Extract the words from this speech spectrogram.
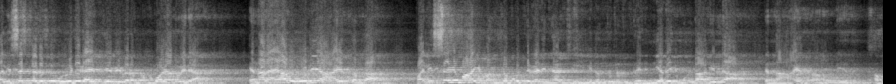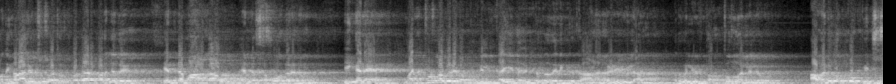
പലിശക്കെടുത്ത് വീട് കയറ്റിയ വിവരം അപ്പോഴാണ് വരിക. എന്നാൽ അയാൾ ഓടിയ ആയത്തെന്താ? പലിശയുമായി ബന്ധപ്പെട്ട് കഴിഞ്ഞാൽ ജീവിതത്തിൽ ഒരു ധന്യതയും ഉണ്ടാകില്ല എന്ന ആയത്താണ് ഓടിയത് അപ്പൊ നിങ്ങൾ ആലോചിച്ചു ചെറുപ്പക്കാരൻ പറഞ്ഞത്. എന്റെ മാതാവും എന്റെ സഹോദരനും ഇങ്ങനെ മറ്റുള്ളവരുടെ മുന്നിൽ കൈ നീട്ടുന്നത് എനിക്ക് കാണാൻ കഴിയില്ല അത് വലിയൊരു തത്വമൊന്നുമല്ലല്ലോ. അവനിതൊക്കെ ഒപ്പിച്ചു.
